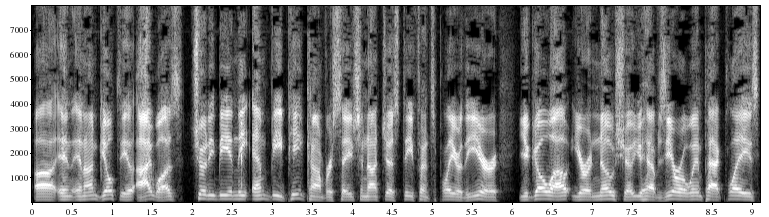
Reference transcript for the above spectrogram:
uh, and, and I'm guilty, I was, should he be in the MVP conversation, not just Defensive Player of the Year? You go out, you're a no show, you have zero impact plays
